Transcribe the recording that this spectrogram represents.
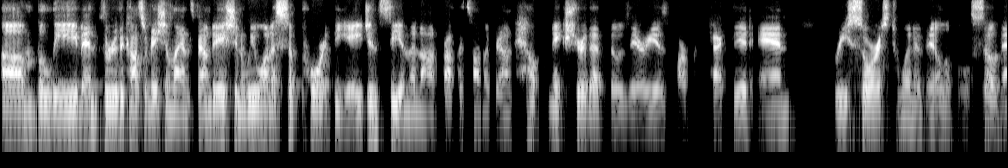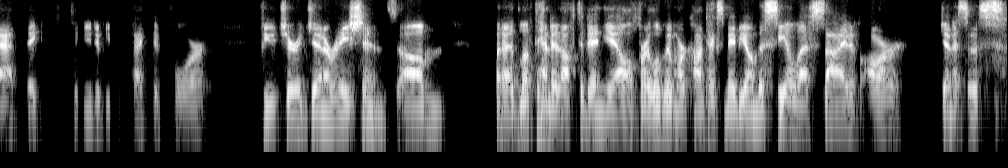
um, believe, and through the Conservation Lands Foundation, we want to support the agency and the nonprofits on the ground, help make sure that those areas are protected and resourced when available so that they continue to be protected for future generations. Um, but I'd love to hand it off to Danielle for a little bit more context, maybe on the CLF side of our Genesis.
